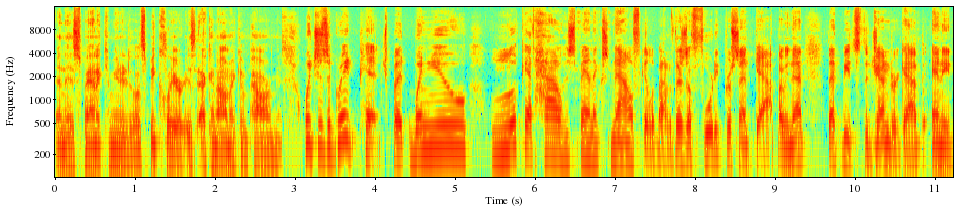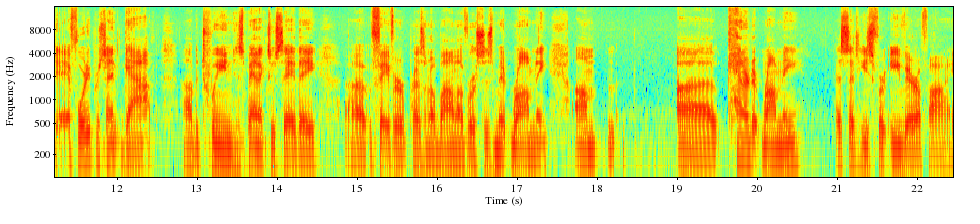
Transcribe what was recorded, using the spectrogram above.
in the Hispanic community, let's be clear, is economic empowerment. Which is a great pitch, but when you look at how Hispanics now feel about it, there's a 40% gap. I mean, that, that beats the gender gap any day. A 40% gap uh, between Hispanics who say they uh, favor President Obama versus Mitt Romney. Um, uh, candidate Romney has said he's for e-verify,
